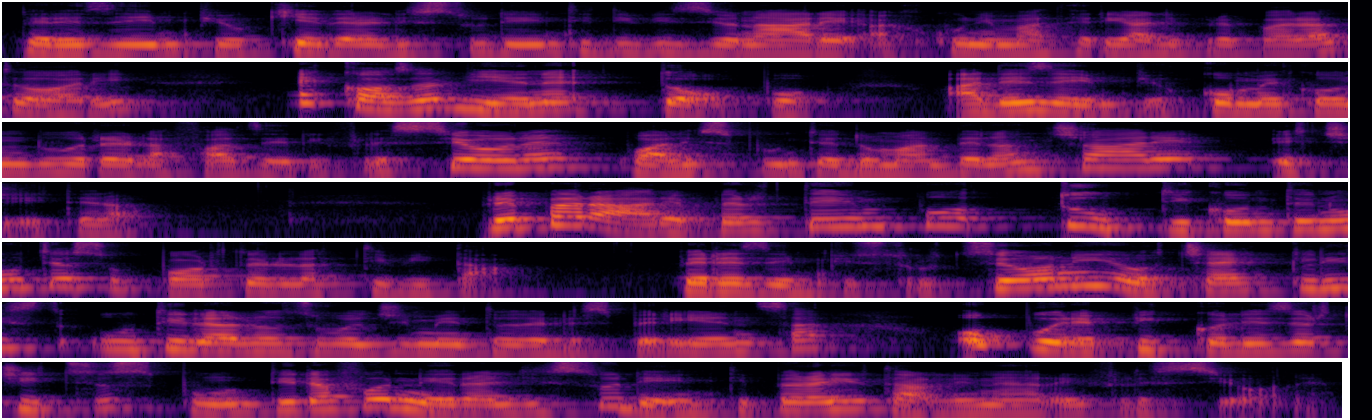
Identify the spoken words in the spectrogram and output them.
per esempio chiedere agli studenti di visionare alcuni materiali preparatori, e cosa avviene dopo, ad esempio come condurre la fase di riflessione, quali spunti e domande lanciare, eccetera. Preparare per tempo tutti i contenuti a supporto dell'attività, per esempio istruzioni o checklist utili allo svolgimento dell'esperienza, oppure piccoli esercizi o spunti da fornire agli studenti per aiutarli nella riflessione.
